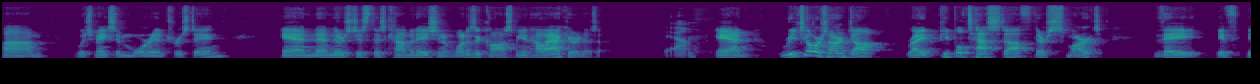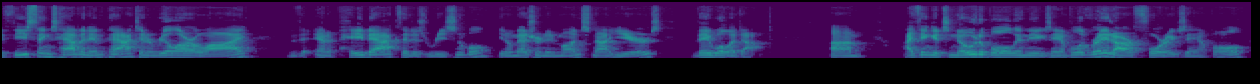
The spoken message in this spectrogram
um, which makes it more interesting and then there's just this combination of what does it cost me and how accurate is it yeah and retailers aren't dumb right people test stuff they're smart they if if these things have an impact and a real ROI and a payback that is reasonable, you know, measured in months, not years, they will adopt. Um, I think it's notable in the example of Radar, for example.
